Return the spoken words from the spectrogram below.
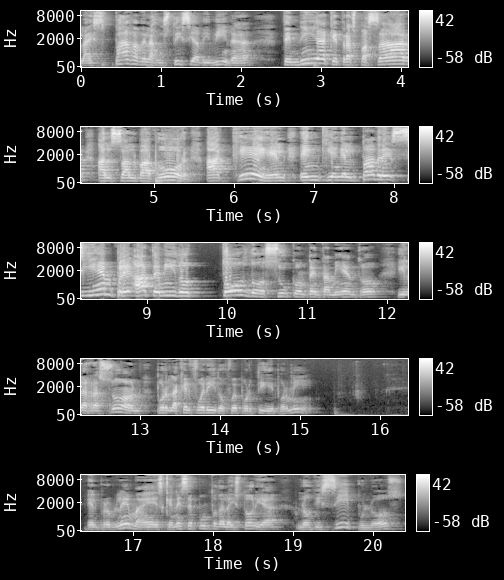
la espada de la justicia divina, tenía que traspasar al Salvador, aquel en quien el Padre siempre ha tenido todo su contentamiento y la razón por la que él fue herido fue por ti y por mí. El problema es que en ese punto de la historia los discípulos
